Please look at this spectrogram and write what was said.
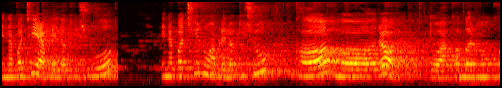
એના પછી આપણે લખીશું, એના પછીનું આપણે લખીશું ખબર. તો આ ખબરનો ખ,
